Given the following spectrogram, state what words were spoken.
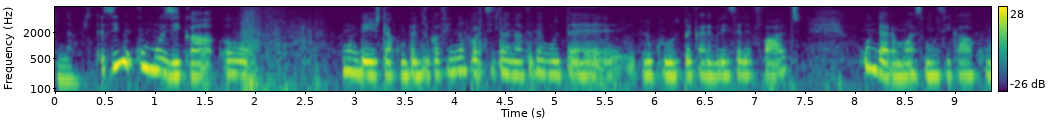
Da. da. Zi-mi cu muzica, uh, unde ești acum? Pentru că fiind împărțită în atât de multe lucruri pe care vrei să le faci, unde a rămas muzica acum?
